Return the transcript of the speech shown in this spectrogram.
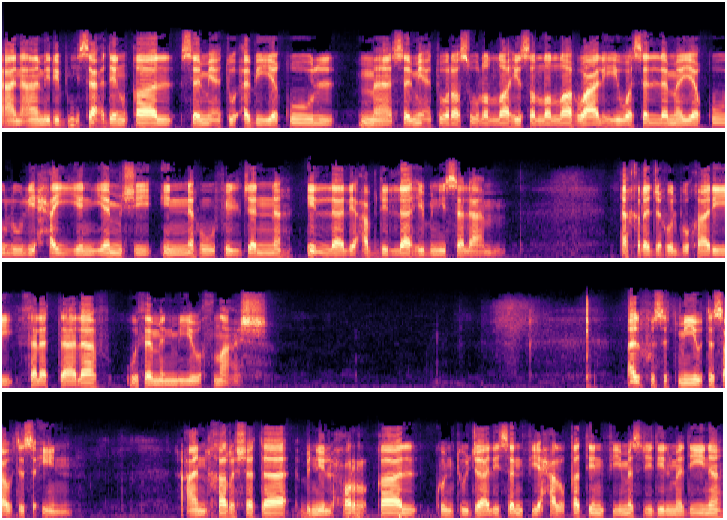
عن عامر بن سعد قال سمعت أبي يقول ما سمعت رسول الله صلى الله عليه وسلم يقول لحي يمشي إنه في الجنة إلا لعبد الله بن سلام. أخرجه البخاري 3812 1699 عن خرشة بن الحر قال كنت جالسا في حلقة في مسجد المدينة.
